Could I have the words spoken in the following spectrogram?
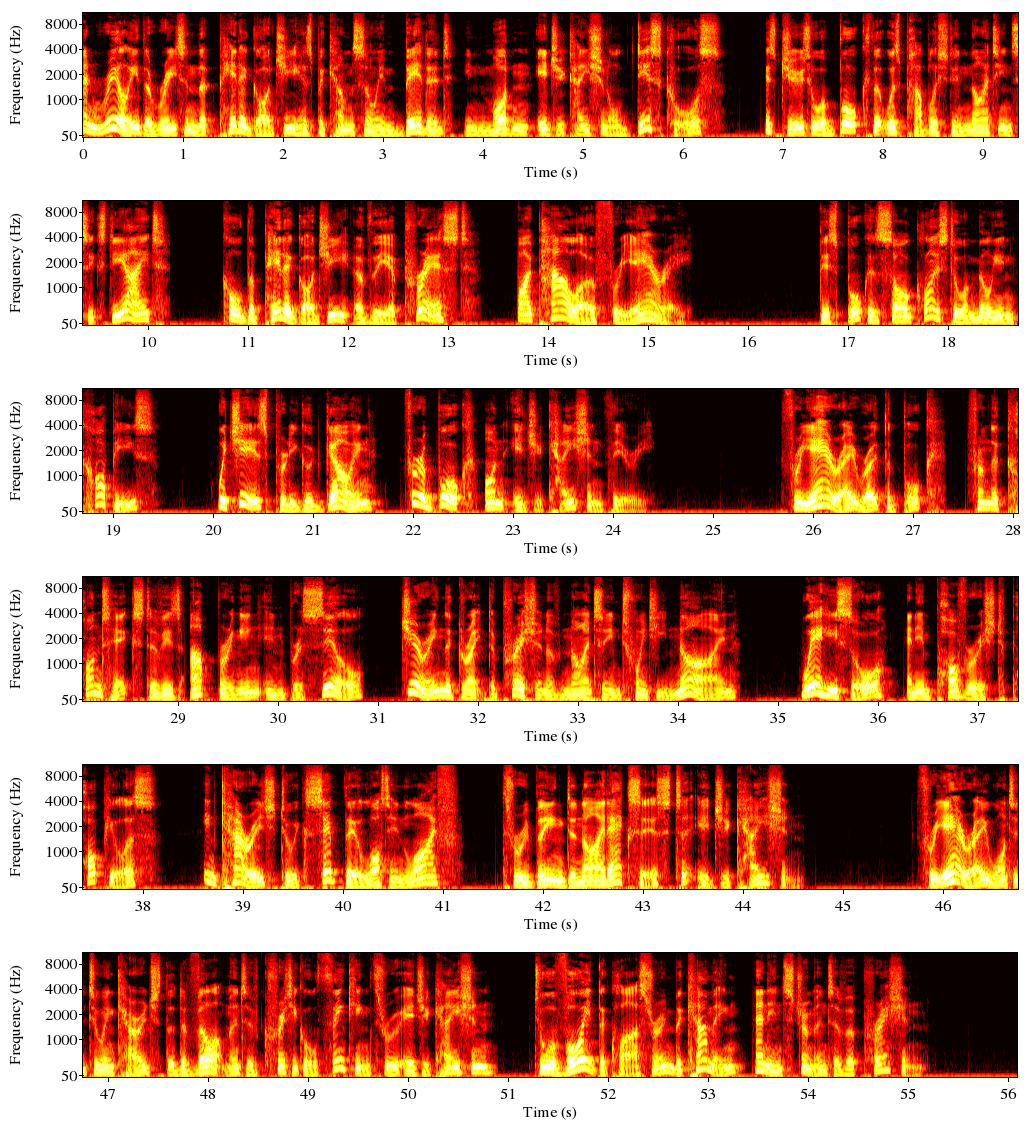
And really, the reason that pedagogy has become so embedded in modern educational discourse is due to a book that was published in 1968 called The Pedagogy of the Oppressed by Paulo Freire. This book has sold close to a million copies, which is pretty good going for a book on education theory. Freire wrote the book from the context of his upbringing in Brazil during the Great Depression of 1929, where he saw an impoverished populace encouraged to accept their lot in life through being denied access to education. Freire wanted to encourage the development of critical thinking through education to avoid the classroom becoming an instrument of oppression.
